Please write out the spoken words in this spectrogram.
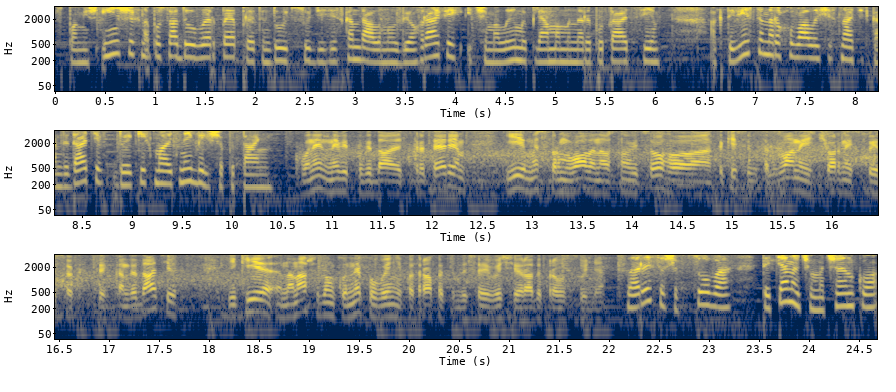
З-поміж інших на посаду УВРП претендують судді зі скандалами у біографіях і чималими плямами на репутації. Активісти нарахували 16 кандидатів, до яких мають найбільше питань. Вони не відповідають критеріям, і ми сформували на основі цього такий так званий чорний список цих кандидатів, які, на нашу думку, не повинні потрапити до цієї вищої ради правосуддя. Лариса Шевцова, Тетяна Чумаченко,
